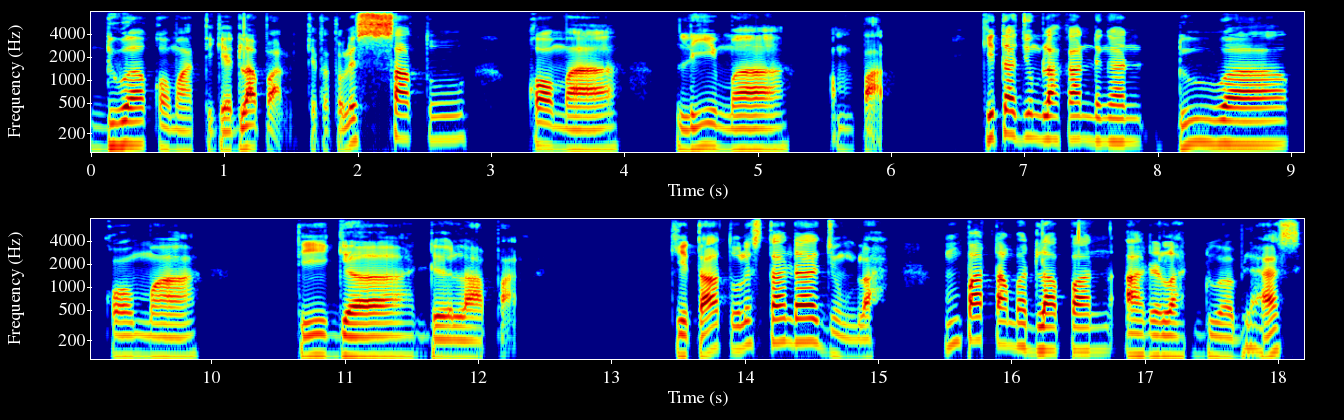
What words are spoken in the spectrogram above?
2,38. Kita tulis 1,54. 5, 4. Kita jumlahkan dengan 2,38. Kita tulis tanda jumlah. 4 tambah 8 adalah 12.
